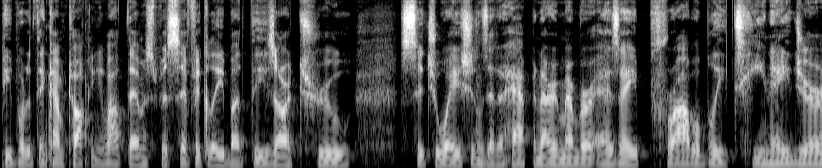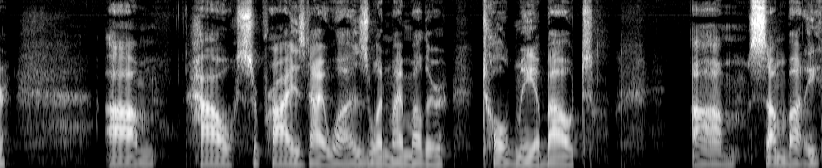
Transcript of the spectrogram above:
people to think I'm talking about them specifically, but these are true situations that have happened. I remember as a probably teenager um, how surprised I was when my mother told me about um, somebody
